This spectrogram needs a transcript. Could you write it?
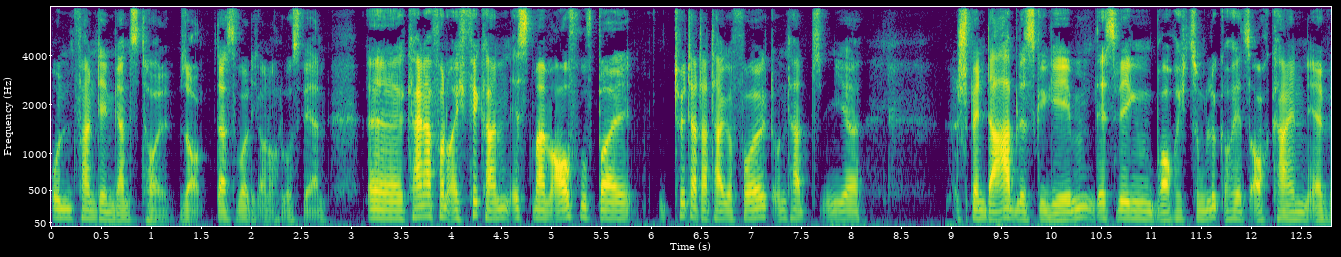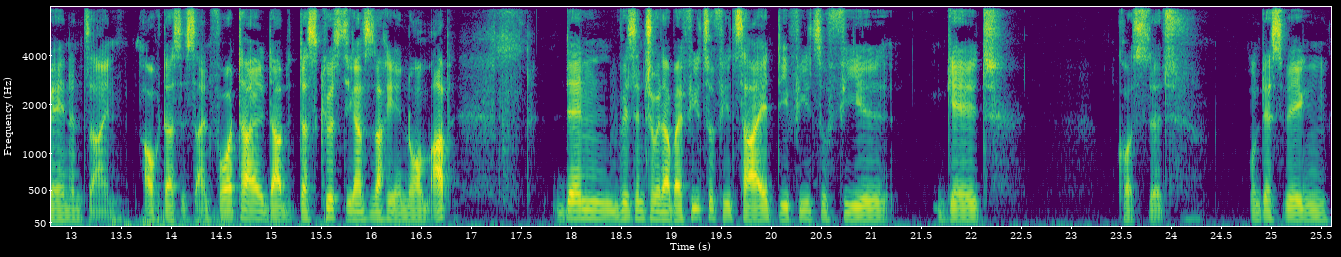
und fand den ganz toll. So, das wollte ich auch noch loswerden. Äh, keiner von euch Fickern ist meinem Aufruf bei Twitter-Tata gefolgt und hat mir Spendables gegeben. Deswegen brauche ich zum Glück auch jetzt auch kein erwähnend sein. Auch das ist ein Vorteil. Das kürzt die ganze Sache enorm ab. Denn wir sind schon wieder bei viel zu viel Zeit, die viel zu viel Geld kostet. Und deswegen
